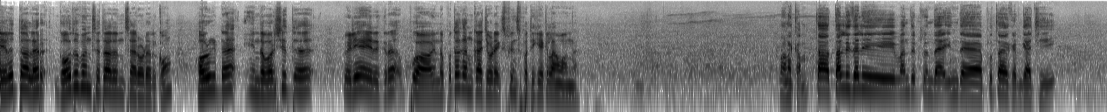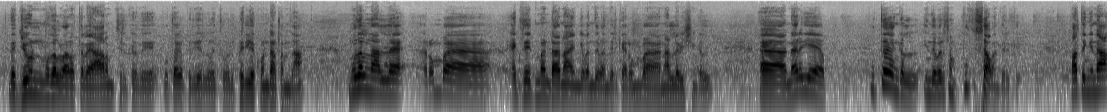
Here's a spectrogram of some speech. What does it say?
எழுத்தாளர் கௌதமன் சித்தார்த்தன் சாரோட இருக்கும். அவர்கிட்ட இந்த வருஷத்தை வெளியாக இருக்கிற பு- இந்த புத்தக கண்காட்சியோட எக்ஸ்பீரியன்ஸ் பற்றி கேட்கலாம் வாங்க. வணக்கம். த தள்ளி தள்ளி வந்துட்டு இருந்த இந்த புத்தக கண்காட்சி இந்த ஜூன் முதல் வாரத்தில் ஆரம்பிச்சிருக்கிறது. புத்தக பிரியர்களுக்கு ஒரு பெரிய கொண்டாட்டம் தான். முதல் நாளில் ரொம்ப எக்ஸைட்மெண்ட்டாக நான் இங்கே வந்து வந்திருக்கேன். ரொம்ப நல்ல விஷயங்கள். நிறைய புத்தகங்கள் இந்த வருஷம் புதுசாக வந்திருக்கு. பார்த்திங்கன்னா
